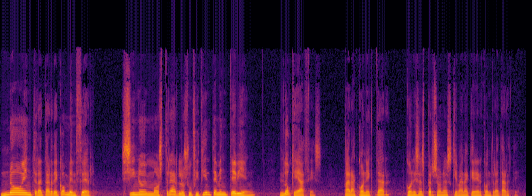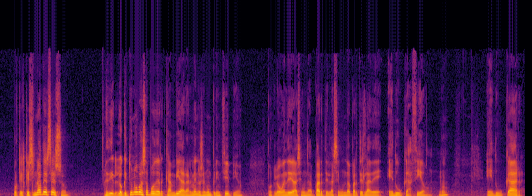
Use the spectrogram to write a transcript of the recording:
no en tratar de convencer, sino en mostrar lo suficientemente bien lo que haces para conectar con esas personas que van a querer contratarte. Porque es que si no haces eso, es decir, lo que tú no vas a poder cambiar, al menos en un principio, porque luego vendría la segunda parte, la segunda parte es la de educación. Educar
